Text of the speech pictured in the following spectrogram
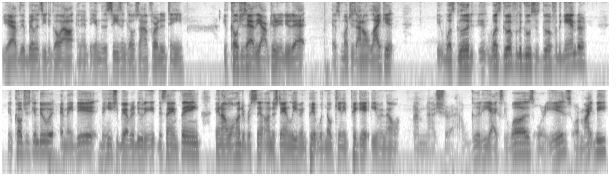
You have the ability to go out and at the end of the season go sign for a new team. If coaches have the opportunity to do that, as much as I don't like it, it was good. It what's good for the goose is good for the gander. If coaches can do it and they did, then he should be able to do the, the same thing. And I 100% understand leaving Pitt with no Kenny Pickett, even though I'm not sure how good he actually was or is or might be.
